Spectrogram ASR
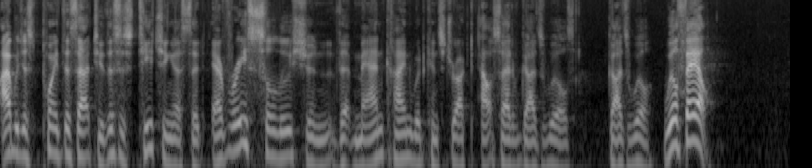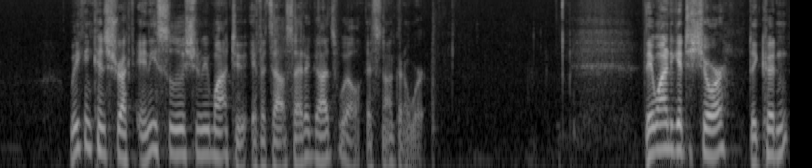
I would just point this out to you. This is teaching us that every solution that mankind would construct outside of God's wills God's will. We'll fail. We can construct any solution we want to. If it's outside of God's will, it's not going to work. They wanted to get to shore, they couldn't.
